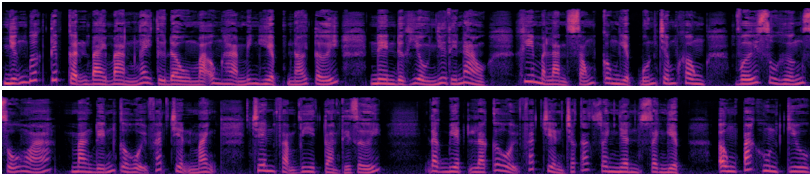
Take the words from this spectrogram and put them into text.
Những bước tiếp cận bài bản ngay từ đầu mà ông Hà Minh Hiệp nói tới nên được hiểu như thế nào khi mà làn sóng công nghiệp 4.0 với xu hướng số hóa mang đến cơ hội phát triển mạnh trên phạm vi toàn thế giới đặc biệt là cơ hội phát triển cho các doanh nhân, doanh nghiệp. Ông Park Hun Kyu,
